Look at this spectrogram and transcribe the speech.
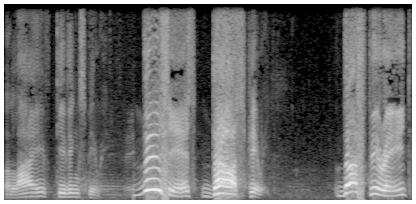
the life-giving spirit. This is the spirit. The spirit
